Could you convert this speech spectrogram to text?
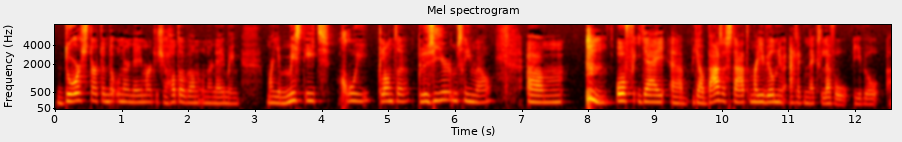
doorstartende ondernemer, dus je had al wel een onderneming, maar je mist iets, groei, klanten, plezier misschien wel. Um, of jij uh, jouw basis staat, maar je wil nu eigenlijk next level. Je wil uh,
